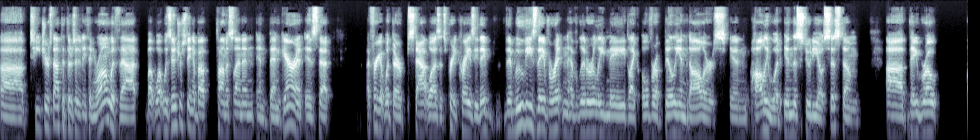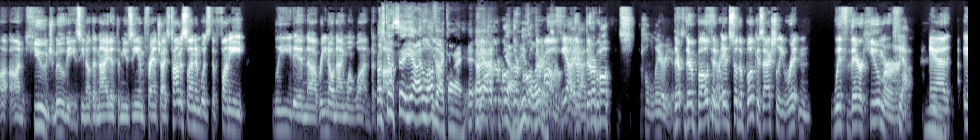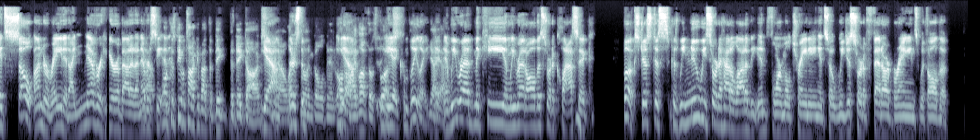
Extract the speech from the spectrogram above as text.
uh, teachers. Not that there's anything wrong with that, but what was interesting about Thomas Lennon and Ben Garant is that I forget what their stat was. It's pretty crazy. They the movies they've written have literally made like over a billion dollars in Hollywood in the studio system. Uh, they wrote uh, on huge movies. You know, the Night at the Museum franchise. Thomas Lennon was the funny lead in uh, Reno 911. I was going to say, yeah, I love yeah. that guy. Yeah, I, they're both, yeah, they're, both, they're both, yeah, yeah, they're, they're, they're both hilarious. They're they're both, yeah. and so the book is actually written with their humor. Yeah, and it's so underrated. I never hear about it. I never yeah. see. Well, because people talk about the big the big dogs. Yeah, you know, like there's Dylan the, Goldman. Although yeah, I love those books. Yeah, completely. Yeah, yeah. And we read McKee, and we read all the sort of classic books just to because we knew we sort of had a lot of the informal training and so we just sort of fed our brains with all the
